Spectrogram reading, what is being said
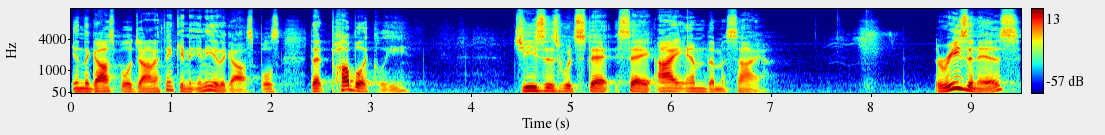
in the Gospel of John. I think in any of the Gospels that publicly Jesus would stay, say, I am the Messiah. The reason is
